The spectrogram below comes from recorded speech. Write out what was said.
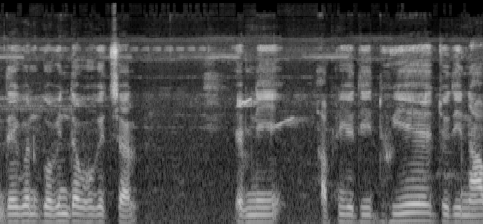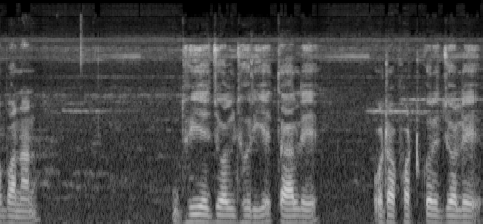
দেখবেন গোবিন্দভোগের চাল। এমনি আপনি যদি ধুয়ে যদি না বানান, ধুয়ে জল ঝরিয়ে তাহলে ওটা ফট করে জলে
